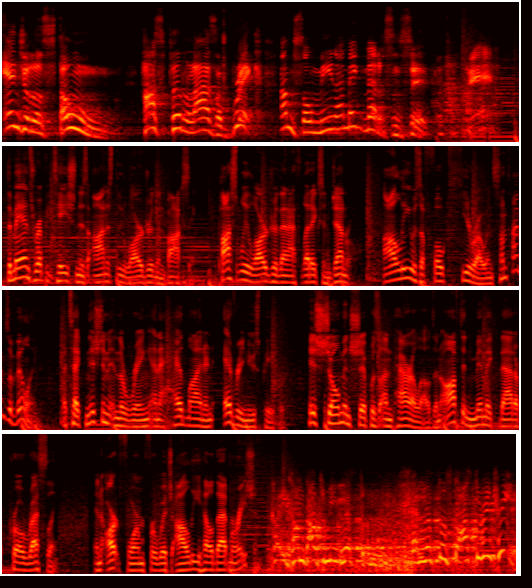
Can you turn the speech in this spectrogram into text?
injured a stone, hospitalized a brick. I'm so mean, I make medicine sick. Man. The man's reputation is honestly larger than boxing, possibly larger than athletics in general. Ali was a folk hero and sometimes a villain, a technician in the ring and a headline in every newspaper. His showmanship was unparalleled and often mimicked that of pro wrestling, an art form for which Ali held admiration. Clay comes out to meet Liston, and Liston starts to retreat.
